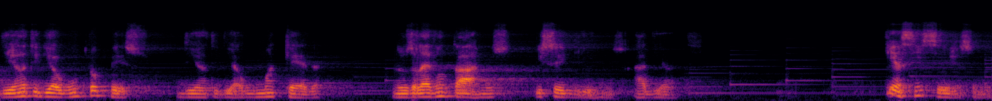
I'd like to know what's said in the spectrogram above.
diante de algum tropeço, diante de alguma queda, nos levantarmos e seguirmos adiante. Que assim seja, Senhor.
